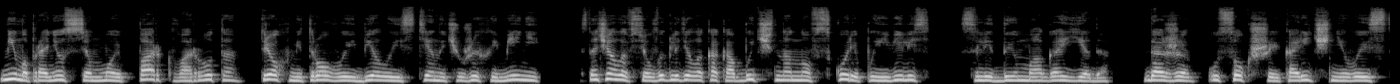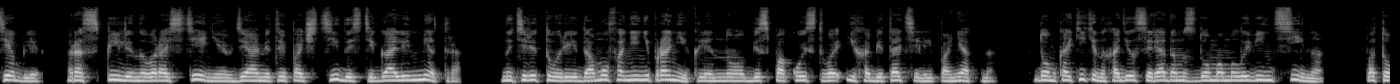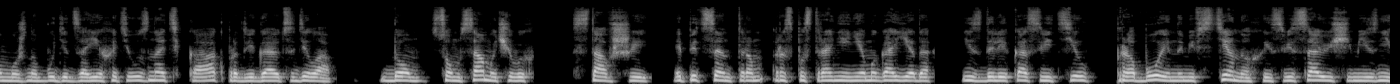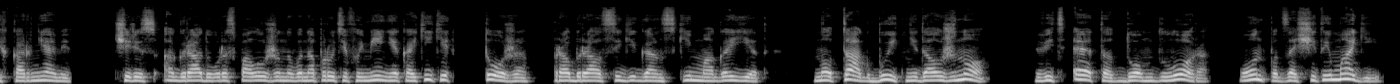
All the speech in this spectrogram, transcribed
Мимо пронесся мой парк, ворота, трехметровые белые стены чужих имений. Сначала все выглядело как обычно, но вскоре появились следы магоеда. Даже усохшие коричневые стебли распиленного растения в диаметре почти достигали метра. На территории домов они не проникли, но беспокойство их обитателей понятно. Дом Кокики находился рядом с домом Лавентина. Потом можно будет заехать и узнать, как продвигаются дела. Дом Сом Самычевых, ставший эпицентром распространения магоеда, издалека светил пробоинами в стенах и свисающими из них корнями. Через ограду, расположенного напротив имения Кокики, тоже пробрался гигантский магоед. Но так быть не должно, ведь это дом Длора, он под защитой магии.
